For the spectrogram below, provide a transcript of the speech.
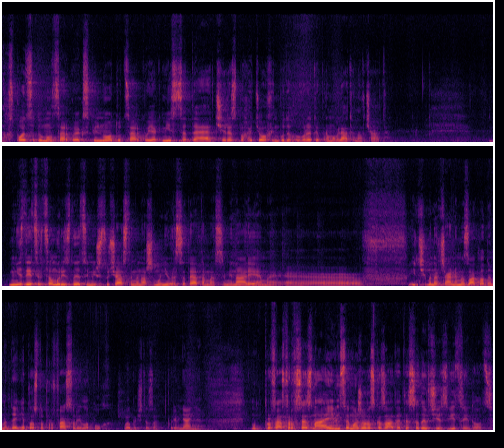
Господь задумав церкву як спільноту, церкву як місце, де через багатьох Він буде говорити, промовляти, навчати. Мені здається, в цьому різницю між сучасними нашими університетами, семінаріями, е- іншими навчальними закладами, де є просто професор і лапух. Вибачте за порівняння. Ну, Професор все знає, і він все може розказати. Ти сиди вчи звідси і до це.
